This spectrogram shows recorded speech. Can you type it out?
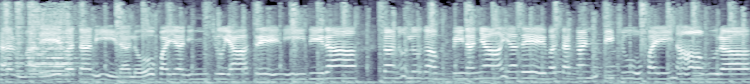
ధర్మదేవత నీడలో పయనించు యాత్రే నీదిరా. కనులు గప్పిన న్యాయ దేవత కంటి చూపైనావురా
